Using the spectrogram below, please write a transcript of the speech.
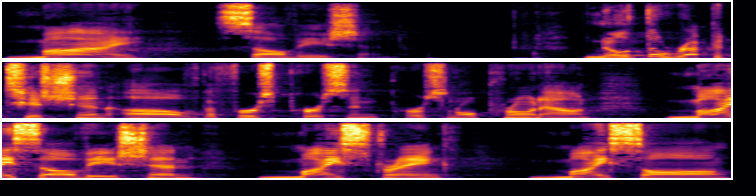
my salvation. Note the repetition of the first person personal pronoun. My salvation, my strength, my song,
